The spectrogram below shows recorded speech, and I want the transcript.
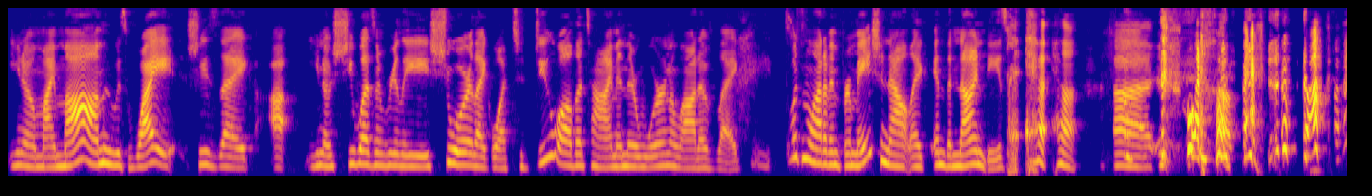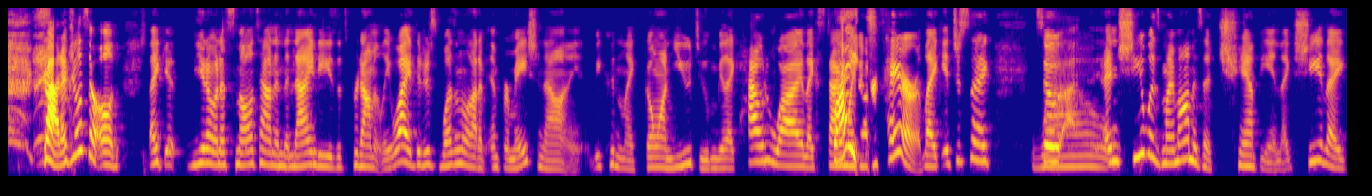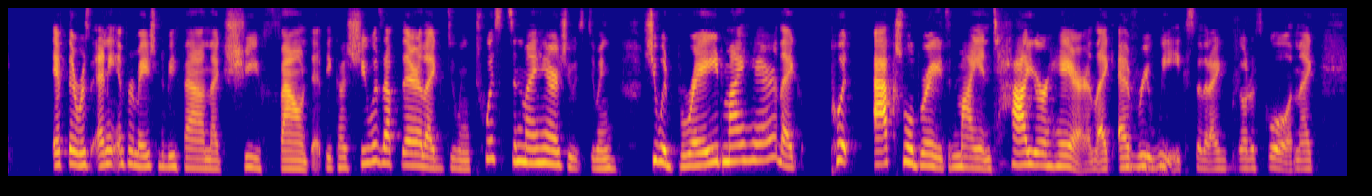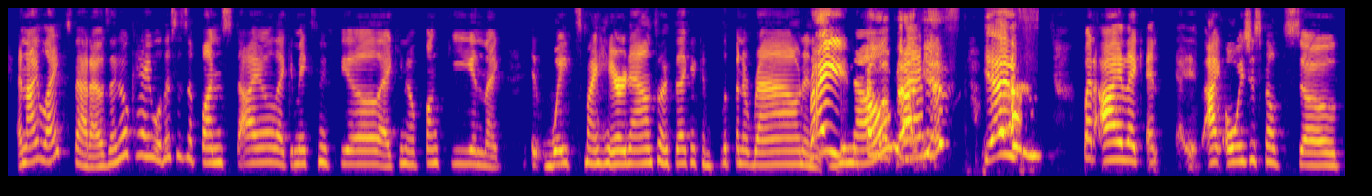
you know my mom who was white she's like uh, you know she wasn't really sure like what to do all the time and there weren't a lot of like there wasn't a lot of information out like in the 90s uh god i feel so old. Like it, you know in a small town in the 90s it's predominantly white there just wasn't a lot of information out we couldn't like go on youtube and be like how do i like style my daughter's hair? Like it just like so Wow. and she was my mom is a champion like she like if there was any information to be found like she found it because she was up there like doing twists in my hair she was doing she would braid my hair like put actual braids in my entire hair like every Mm. week so that i could go to school and like and i liked that i was like okay well this is a fun style like it makes me feel like you know funky and like it weights my hair down so i feel like i can flip it around and right. you know I love that. Yes. Yes. but I like, and I- I always just felt so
